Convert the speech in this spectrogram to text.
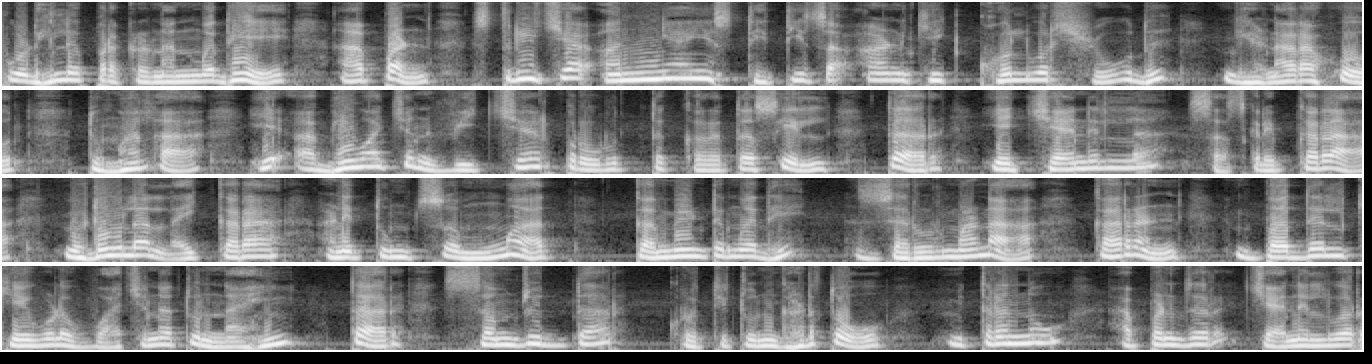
पुढील प्रकरणांमध्ये आपण स्त्रीच्या अन्याय स्थितीचा आणखी खोलवर शोध घेणार आहोत. तुम्हाला हे अभिवाचन विचार प्रवृत्त करत असेल तर या चॅनलला सबस्क्राईब करा व्हिडिओला लाईक करा आणि तुमचं मत कमेंटमध्ये जरूर मांडा. कारण बदल केवळ वाचनातून नाही तर समजूतदार कृतीतून घडतो. मित्रांनो आपण जर चॅनेलवर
